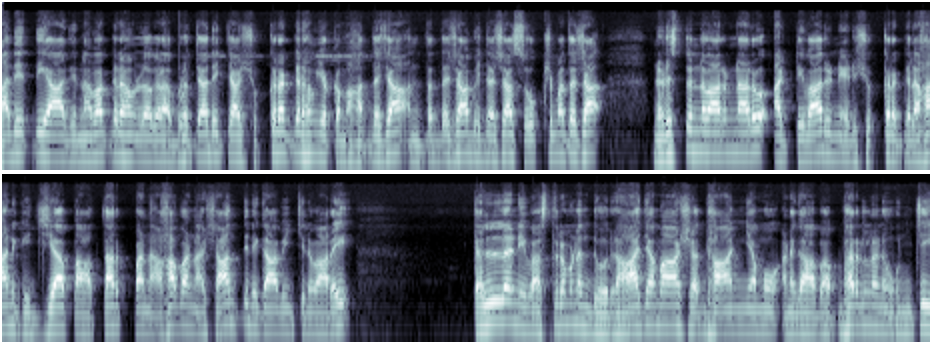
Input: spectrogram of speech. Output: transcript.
ఆదిత్యాది నవగ్రహంలో గల భృచారీత్యా శుక్రగ్రహం యొక్క మహద్దశ అంతర్దశ విదశ సూక్ష్మదశ నడుస్తున్న వారున్నారు. అట్టివారు నేడు శుక్రగ్రహానికి జప తర్పణ హవన శాంతిని గావించిన వారై తెల్లని వస్త్రమునందు రాజమాష ధాన్యము అనగా బొబ్బర్లను ఉంచి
